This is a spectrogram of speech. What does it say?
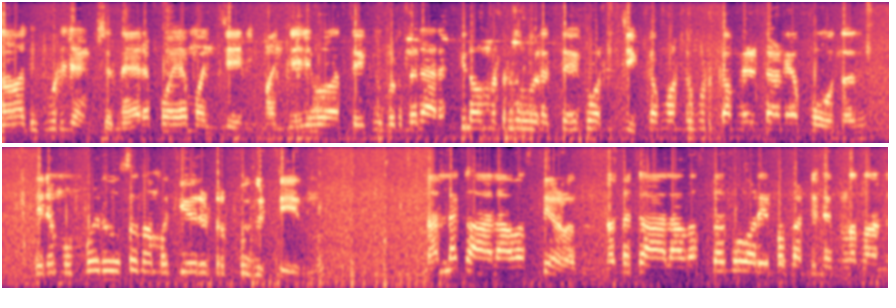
നാലുകൂടി ജംഗ്ഷൻ. നേരെ പോയ മഞ്ചേരി. മഞ്ചേരി ഭാഗത്തേക്ക് ഇവിടുന്ന് ഒരു അര കിലോമീറ്റർ ദൂരത്തേക്ക് കുറച്ച് ചിക്കൻ കൊണ്ട് കൊടുക്കാൻ വേണ്ടിയിട്ടാണ് ഞാൻ പോകുന്നത്. ഇതിന് മുമ്പ് ഒരു ദിവസം നമുക്ക് ഈ ഒരു ട്രിപ്പ് കിട്ടിയിരുന്നു. നല്ല കാലാവസ്ഥയാണത്. ഇന്നത്തെ കാലാവസ്ഥ എന്ന് പറയുമ്പോൾ കണ്ടില്ല നല്ല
